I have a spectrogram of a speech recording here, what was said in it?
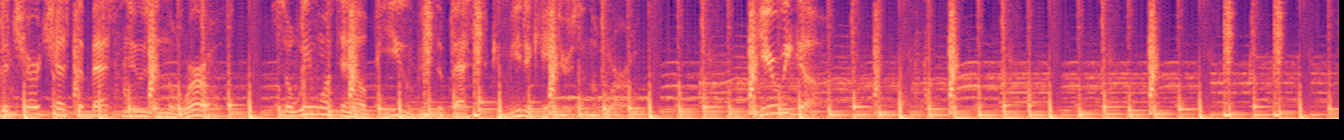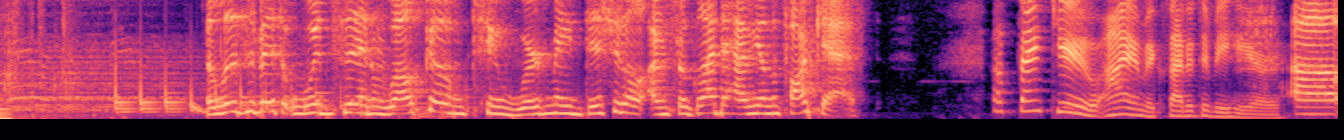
The church has the best news in the world, so we want to help you be the best communicators in the world. Here we go. Elizabeth Woodson, welcome to Word Made Digital. I'm so glad to have you on the podcast. Oh, thank you. I am excited to be here. Uh,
